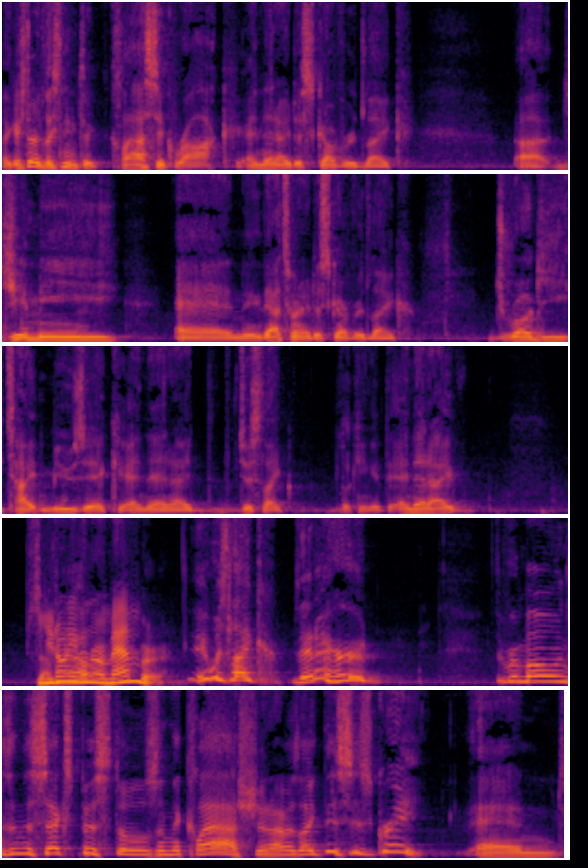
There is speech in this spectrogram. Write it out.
like, I started listening to classic rock, and then I discovered like uh, Jimi, and that's when I discovered like druggy type music, and then I just like looking at, the, and then I. you don't even remember. It was like then I heard the Ramones and the Sex Pistols and the Clash, and I was like, this is great, and.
